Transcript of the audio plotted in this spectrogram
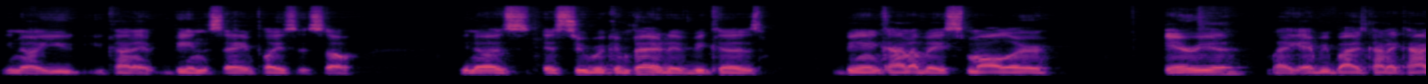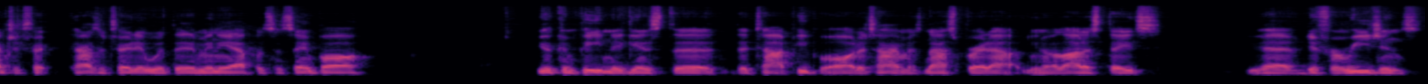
You know, you you kind of be in the same places. So, you know, it's it's super competitive because being kind of a smaller area, like everybody's kind of concentra- concentrated within Minneapolis and St. Paul, you're competing against the the top people all the time. It's not spread out. You know, a lot of states you have different regions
